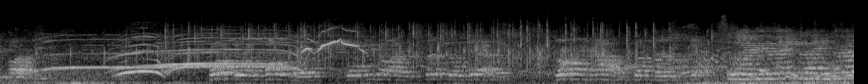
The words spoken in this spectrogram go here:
Department. Corporal Culver will be our special guest throwing out the first pitch. So whenever you're ready, go ahead and throw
